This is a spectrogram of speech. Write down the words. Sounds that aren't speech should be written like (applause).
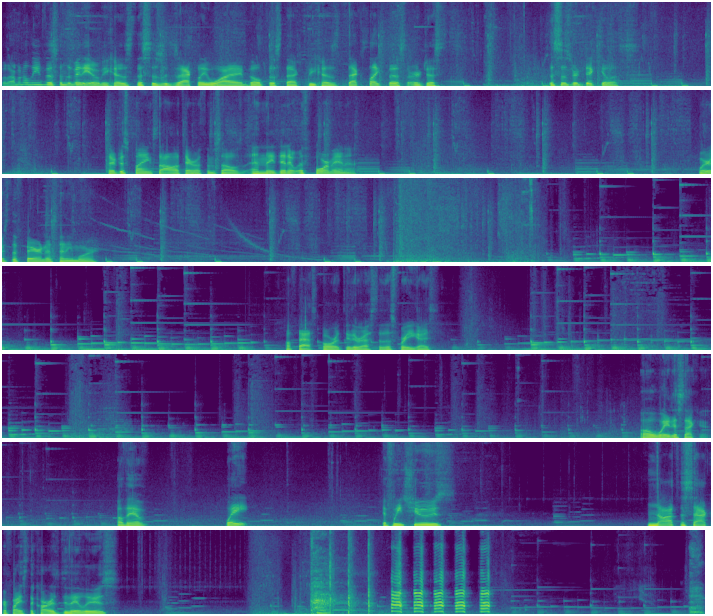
but I'm going to leave this in the video because this is exactly why I built this deck. Because decks like this are just... This is ridiculous. They're just playing solitaire with themselves, and they did it with 4 mana. Where's the fairness anymore? Fast forward through the rest of this for you guys. Oh, wait a second. Oh, they have... Wait. If we choose not to sacrifice the cards, do they lose?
